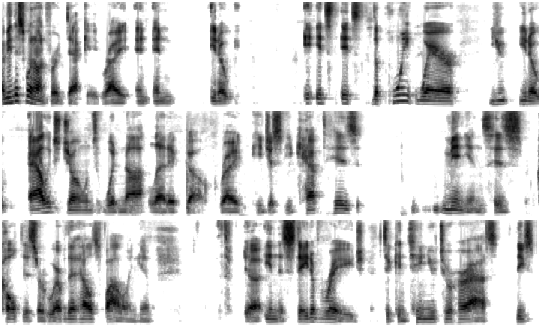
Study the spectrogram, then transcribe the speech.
I mean this went on for a decade, right? And and you know it, it's it's the point where you you know Alex Jones would not let it go, right? He just he kept his minions, his cultists or whoever the hell's following him uh, in this state of rage to continue to harass these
